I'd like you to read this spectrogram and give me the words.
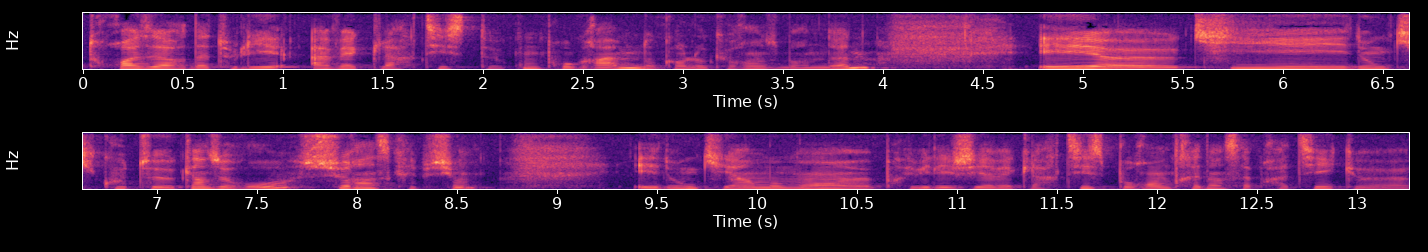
trois heures d'atelier avec l'artiste qu'on programme, donc en l'occurrence Brandon, et qui donc qui coûte 15 euros sur inscription. Et donc, il y a un moment euh, privilégié avec l'artiste pour rentrer dans sa pratique euh,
